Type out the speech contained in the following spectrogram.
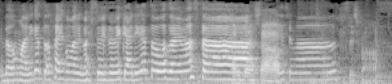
あどうもありがとう。最後までご視聴いただきありがとうございました。ありがとうございました失礼します。失礼します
